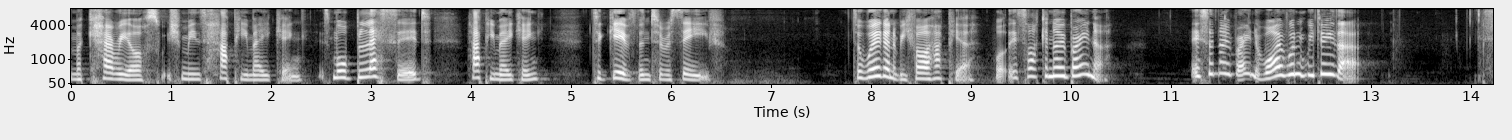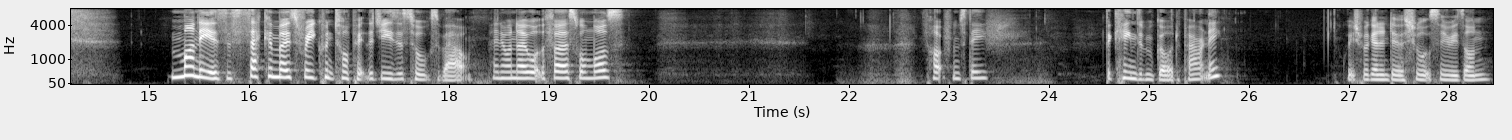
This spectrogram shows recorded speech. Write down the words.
makarios, which means happy making. It's more blessed, happy making, to give than to receive. So we're going to be far happier. Well, it's like a no brainer. It's a no brainer. Why wouldn't we do that? Money is the second most frequent topic that Jesus talks about. Anyone know what the first one was? Apart from Steve? The kingdom of God, apparently, which we're going to do a short series on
